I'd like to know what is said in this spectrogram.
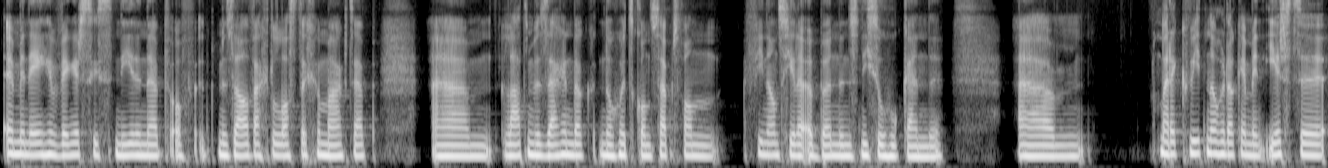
in mijn eigen vingers gesneden heb of het mezelf echt lastig gemaakt heb. Um, laat me zeggen dat ik nog het concept van financiële abundance niet zo goed kende. Ehm, maar ik weet nog dat ik in mijn eerste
